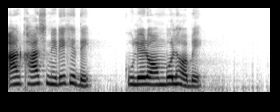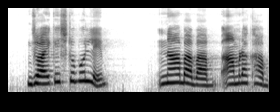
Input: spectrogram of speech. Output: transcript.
আর খাস নে রেখে দে, কুলের অম্বল হবে। জয়কেষ্ট বললে, না বাবা, আমরা খাব।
